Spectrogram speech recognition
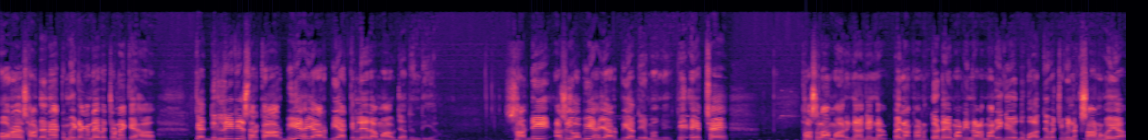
ਔਰ ਸਾਡੇ ਨਾਲ ਇੱਕ ਮੀਟਿੰਗ ਦੇ ਵਿੱਚ ਉਹਨੇ ਕਿਹਾ ਕਿ ਦਿੱਲੀ ਦੀ ਸਰਕਾਰ 20000 ਰੁਪਿਆ ਕਿੱਲੇ ਦਾ ਮੁਆਵਜ਼ਾ ਦਿੰਦੀ ਆ। ਸਾਡੀ ਅਸੀਂ ਉਹ 20000 ਰੁਪਿਆ ਦੇਵਾਂਗੇ ਤੇ ਇੱਥੇ ਫਸਲਾਂ ਮਾਰੀਆਂ ਗਈਆਂ। ਪਹਿਲਾਂ ਕਣਕ ਮਾਰੀ ਨਾਲ ਮਾਰੀ ਗਈ, ਉਦੋਂ ਬਾਅਦ ਦੇ ਵਿੱਚ ਵੀ ਨੁਕਸਾਨ ਹੋਇਆ।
